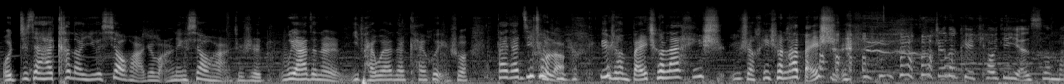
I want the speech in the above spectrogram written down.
我之前还看到一个笑话，就网上那个笑话，就是乌鸦在那儿一排乌鸦在那儿开会，说大家记住了，遇上白车拉黑屎，遇上黑车拉白屎。真的可以调节颜色吗？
